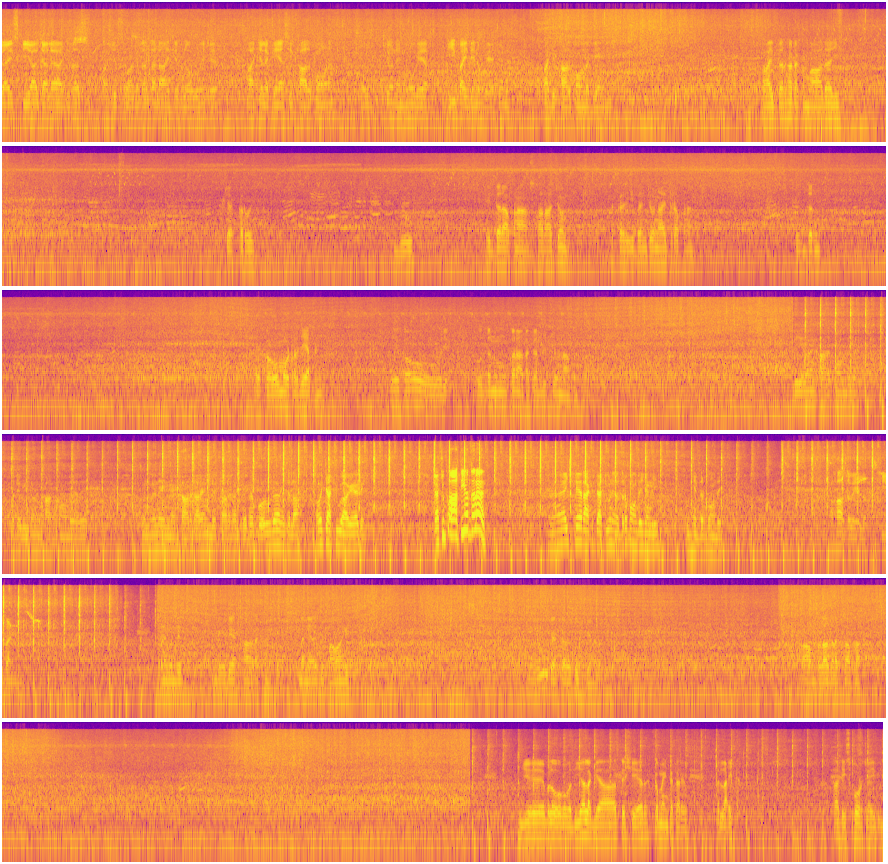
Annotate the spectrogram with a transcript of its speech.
Guys ਕੀ ਹਾਲ ਚਾਲ ਹੈ? ਅੱਜ ਦਾ ਅੱਜ ਸਵਾਗਤ ਹੈ ਤੁਹਾਡਾ ਅੱਜ ਦੇ ਵਲੌਗ ਵਿੱਚ। ਅੱਜ ਲੱਗੇ ਹਾਂ ਅਸੀਂ ਖਾਦ ਪਾਉਣ। ਝੋਨੇ ਨੂੰ ਹੋ ਗਏ ਆ 20 22 ਦਿਨ ਹੋ ਗਏ ਆ ਝੋਨੇ। ਅੱਜ ਖਾਦ ਪਾਉਣ ਲੱਗੇ ਹਾਂ ਆ ਇੱਧਰ ਸਾਡਾ ਕਮਾਦ ਹੈ ਜੀ। ਚੈੱਕ ਕਰੋ ਜੀ। ਇੱਧਰ ਆਪਣਾ ਸਾਰਾ ਝੋਨਾ। ਤਕਰੀਬਨ ਝੋਨਾ ਇੱਧਰ ਆਪਣਾ। ਇੱਧਰ ਨੂੰ। ਇੱਕ ਉਹ ਮੋਟਰ ਜੇ ਆਪਣੀ। ਇੱਕ ਉਹ ਜੇ। ਉਧਰ ਨੂੰ ਘਰਾਂ ਤੱਕ ਝੋਨਾ ਆਪਣਾ ਵੀਰ ਹੋਣੀ ਖਾਦ ਪਾਉਂਦੇ ਆ ਵੱਡੇ ਵੀਰ ਹੋਣੀ ਖਾਦ ਪਾਉਂਦੇ ਆ ਤੇ ਮੈਨੂੰ ਕਹਿੰਦੇ ਇੰਜਨ ਸਟਾਰਟ ਕਰ ਇੰਜਨ ਸਟਾਰਟ ਕਰਕੇ ਤੇ ਬੋਰੂ ਲੈ ਕੇ ਚਲਾ। ਉਹ ਚਾਚੂ ਆ ਗਏ ਸਾਡੇ। ਚਾਚੂ ਪਾਤੀ ਉਧਰ? ਇੱਥੇ ਰੱਖ ਚਾਚੂ ਨੇ ਉਧਰ ਪਾਉਂਦੇ ਜੰਗਲੀ। ਅਸੀਂ ਇੱਧਰ ਪਾਉਂਦੇ। ਹਾਲਤ ਵੇਖ ਲਓ ਕੀ ਬਣ ਗਈ। ਆਪਣੇ ਬੰਦੇ ਦੇਖਦੇ ਆ ਹਾਲ ਰੱਖਣ। ਬੰਨਿਆਂ ਦੇ ਫਿਰ ਪਾਵਾਂਗੇ। ਉਹ ਚੈੱਕ ਕਰੋ ਤੁਸੀਂ ਕਿਹਨਾਂ ਦਾ। ਅੰਬ ਦਾ ਦਰਖਤ ਆਪਣਾ। ਜੇ ਬਲੌਗ ਵਧੀਆ ਲੱਗਿਆ ਤੇ ਸ਼ੇਅਰ ਕਮੈਂਟ ਕਰਿਓ ਤੇ ਲਾਈਕ ਤੁਹਾਡੀ ਸਪੋਰਟ ਚਾਹੀਦੀ।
